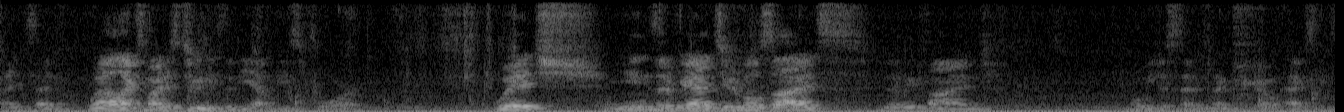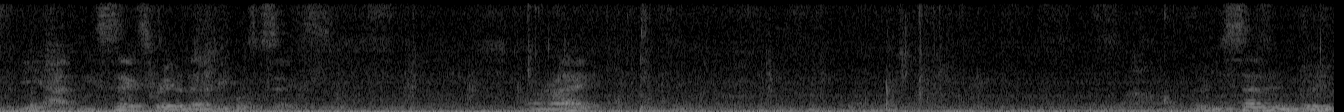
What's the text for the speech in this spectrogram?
Right, said, well, X minus two needs to be at least four. Which means that if we add two to both sides, then we find what we just said a second ago, X needs to be at least six, greater than or equal to Alright. Thirty-seven and thirty-eight.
